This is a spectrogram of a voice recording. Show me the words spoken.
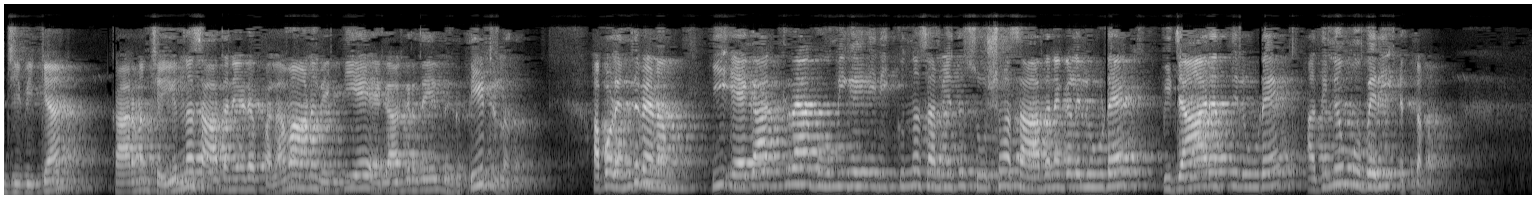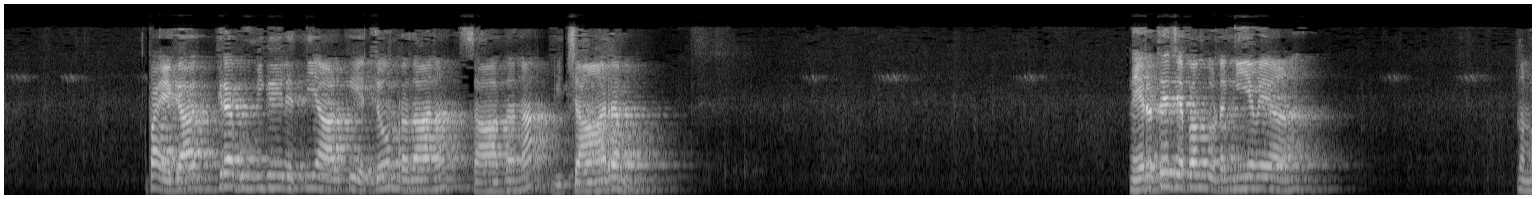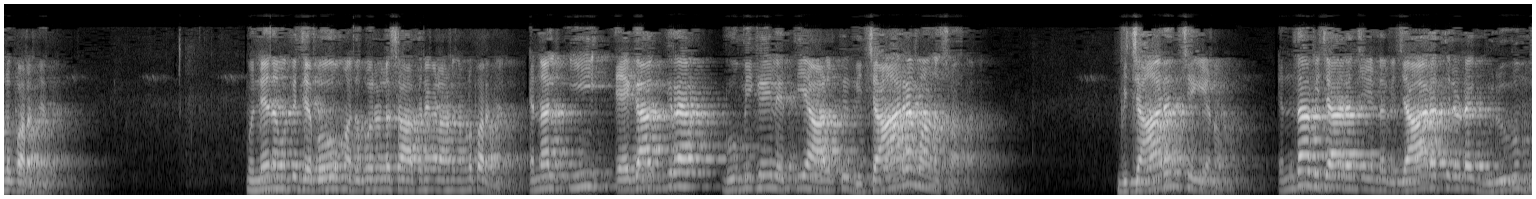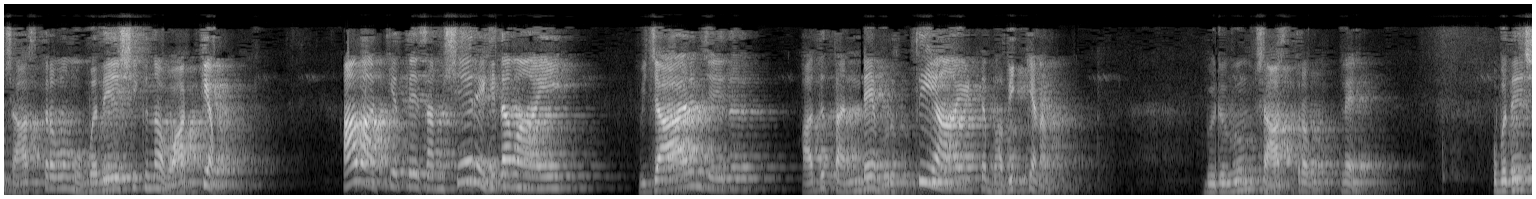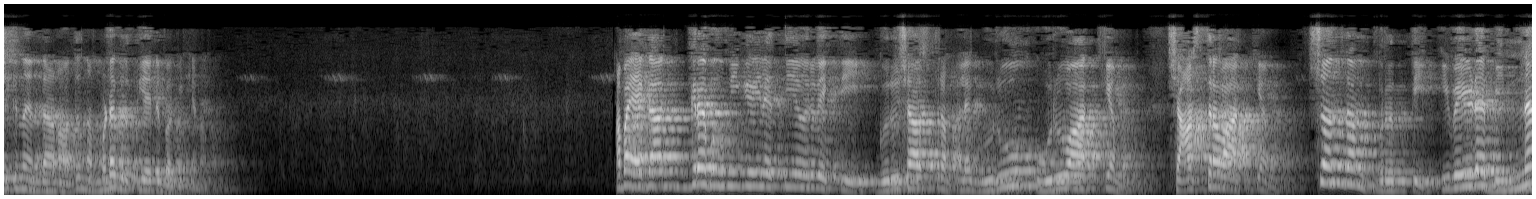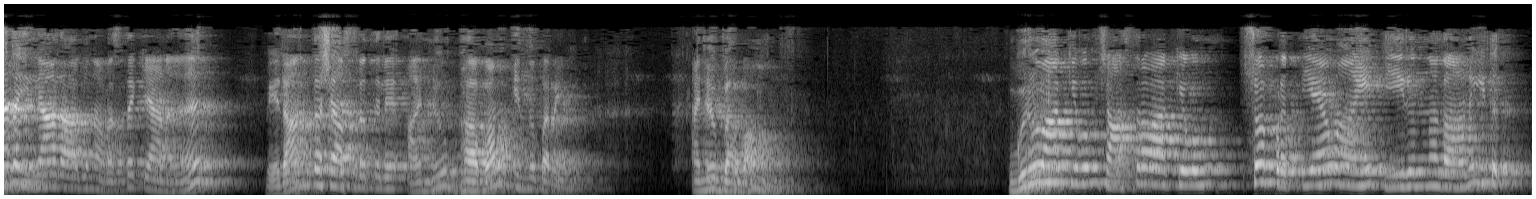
ജീവിക്കാൻ. കാരണം ചെയ്യുന്ന സാധനയുടെ ഫലമാണ് വ്യക്തിയെ ഏകാഗ്രതയിൽ നിർത്തിയിട്ടുള്ളത്. അപ്പോൾ എന്ത് വേണം? ഈ ഏകാഗ്ര ഭൂമികയിൽ ഇരിക്കുന്ന സമയത്ത് സൂക്ഷ്മ സാധനകളിലൂടെ വിചാരത്തിലൂടെ അതിനുമുപരി എത്തണം. അപ്പൊ ഏകാഗ്ര ഭൂമികയിൽ എത്തിയ ആൾക്ക് ഏറ്റവും പ്രധാന സാധന വിചാരം. നേരത്തെ ജപം തുടങ്ങിയവയാണ് നമ്മൾ പറഞ്ഞത്. മുന്നേ നമുക്ക് ജപവും അതുപോലുള്ള സാധനങ്ങളാണ് നമ്മൾ പറഞ്ഞത്. എന്നാൽ ഈ ഏകാഗ്ര ഭൂമികയിൽ എത്തിയ ആൾക്ക് വിചാരമാണ് സാധനം. വിചാരം ചെയ്യണം. എന്താ വിചാരം ചെയ്യേണ്ടത്? വിചാരത്തിലൂടെ ഗുരുവും ശാസ്ത്രവും ഉപദേശിക്കുന്ന വാക്യം. ആ വാക്യത്തെ സംശയരഹിതമായി വിചാരം ചെയ്ത് അത് തന്റെ വൃത്തിയായിട്ട് ഭവിക്കണം. ഗുരുവും ശാസ്ത്രവും അല്ലേ? ഉപദേശിക്കുന്ന എന്താണോ അത് നമ്മുടെ വൃത്തിയായിട്ട് ഭവിക്കണം. അപ്പൊ ഏകാഗ്ര ഭൂമികയിൽ എത്തിയ ഒരു വ്യക്തി ഗുരുശാസ്ത്രം അല്ലെ ഗുരു ഗുരുവാക്യം ശാസ്ത്രവാക്യം സ്വന്തം വൃത്തി ഇവയുടെ ഭിന്നത ഇല്ലാതാകുന്ന അവസ്ഥയ്ക്കാണ് വേദാന്ത ശാസ്ത്രത്തിലെ അനുഭവം എന്ന് പറയുന്നത്. അനുഭവം. ഗുരുവാക്യവും ശാസ്ത്രവാക്യവും സ്വപ്രത്യയമായി തീരുന്നതാണ് ഇത്.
